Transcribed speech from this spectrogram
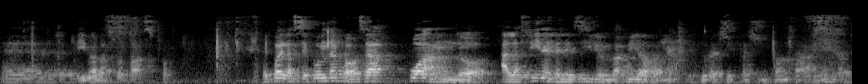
eh, viva la sua Pasqua. E poi la seconda cosa, quando alla fine dell'esilio in Babilonia, che dura circa 50 anni, dal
